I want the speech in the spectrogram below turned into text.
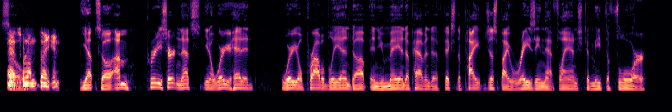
So, that's what I'm thinking. Yep. So I'm pretty certain that's you know where you're headed, where you'll probably end up, and you may end up having to fix the pipe just by raising that flange to meet the floor.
